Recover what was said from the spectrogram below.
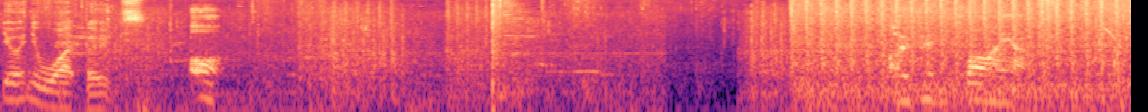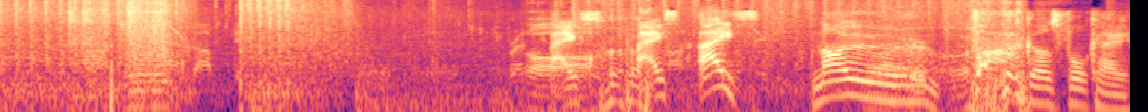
you and your white boots. Oh. Open fire. Stop staying. Press Oh. Ace! Ace! Ace! No! Oh. Fuck! I was 4k.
